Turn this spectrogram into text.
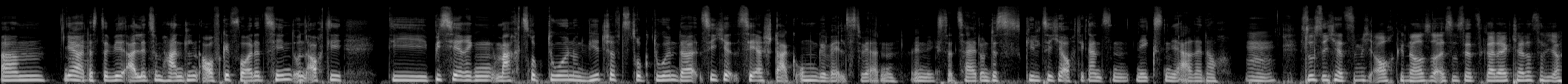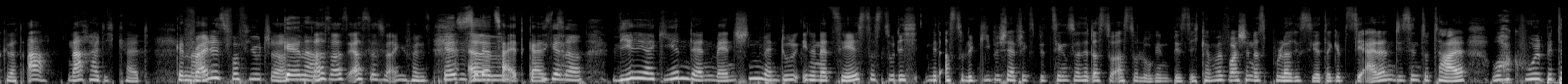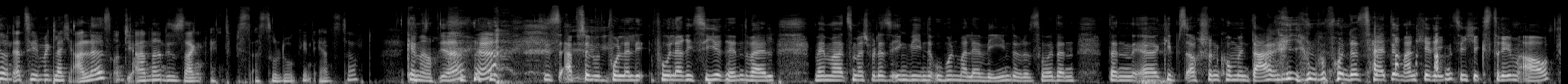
Ähm, ja, dass da wir alle zum Handeln aufgefordert sind und auch die, die bisherigen Machtstrukturen und Wirtschaftsstrukturen da sicher sehr stark umgewälzt werden in nächster Zeit. Und das gilt sicher auch die ganzen nächsten Jahre noch. Mhm. Ist lustig, jetzt nämlich auch genauso, als du es jetzt gerade erklärt hast, habe ich auch gedacht, ah, Nachhaltigkeit. Genau. Fridays for Future. Genau. Das war das Erste, was mir eingefallen ist. Ja, es ist so der Zeitgeist. Genau. Wie reagieren denn Menschen, wenn du ihnen erzählst, dass du dich mit Astrologie beschäftigst, beziehungsweise dass du Astrologin bist? Ich kann mir vorstellen, das polarisiert. Da gibt es die einen, die sind total, wow, cool, bitte und erzähl mir gleich alles. Und die anderen, die so sagen, ey, du bist Astrologin, ernsthaft? Genau. Ja, ja? Das ist absolut polarisierend, weil wenn man zum Beispiel das irgendwie in der U-Bahn mal erwähnt oder so, dann, dann äh, gibt es auch schon Kommentare irgendwo von der Seite. Manche regen sich extrem auf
